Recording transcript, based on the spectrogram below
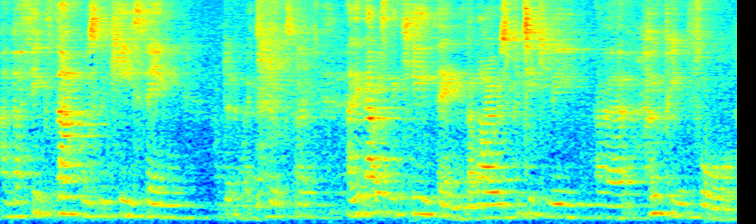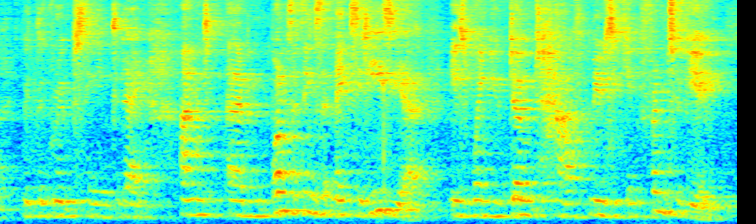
And I think that was the key thing, I don't know where to look, sorry. I think that was the key thing that I was particularly uh, hoping for with the group singing today. And um, one of the things that makes it easier is when you don't have music in front of you.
